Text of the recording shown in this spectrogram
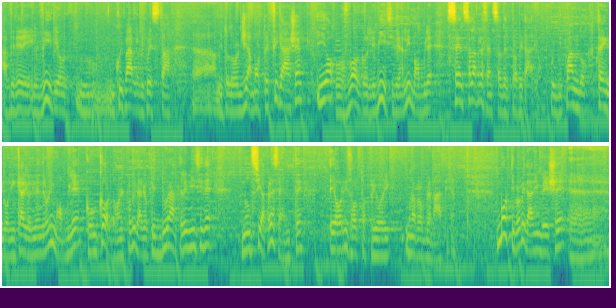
a vedere il video mm, in cui parlo di questa uh, metodologia molto efficace, io svolgo le visite all'immobile senza la presenza del proprietario. Quindi quando tengo l'incarico di vendere un immobile, concordo con il proprietario che durante le visite non sia presente e ho risolto a priori una problematica. Molti proprietari invece eh,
